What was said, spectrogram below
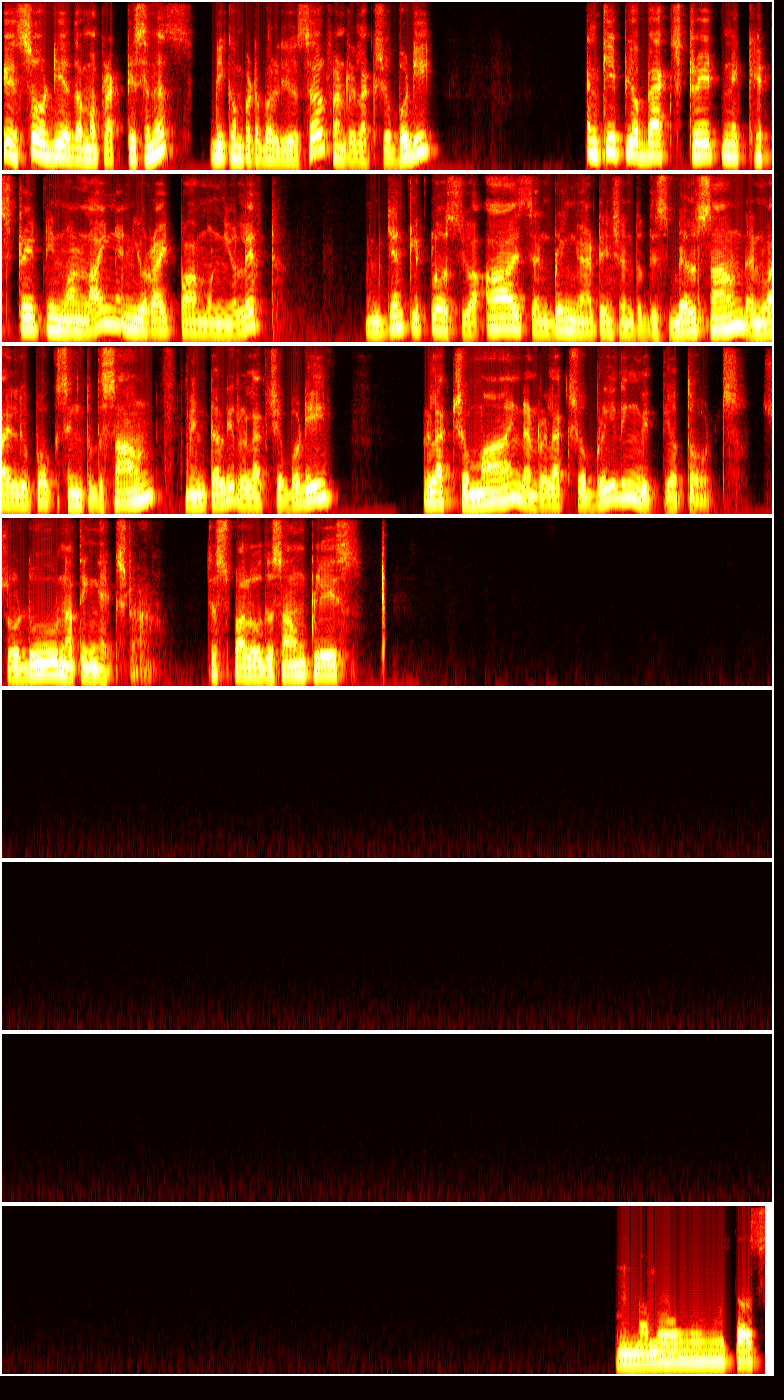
Okay, so dear Dhamma practitioners, be comfortable yourself and relax your body. And keep your back straight, neck head straight in one line, and your right palm on your left. And gently close your eyes and bring your attention to this bell sound. And while you're focusing to the sound, mentally relax your body, relax your mind, and relax your breathing with your thoughts. So do nothing extra. Just follow the sound, please. නමෝ තස්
